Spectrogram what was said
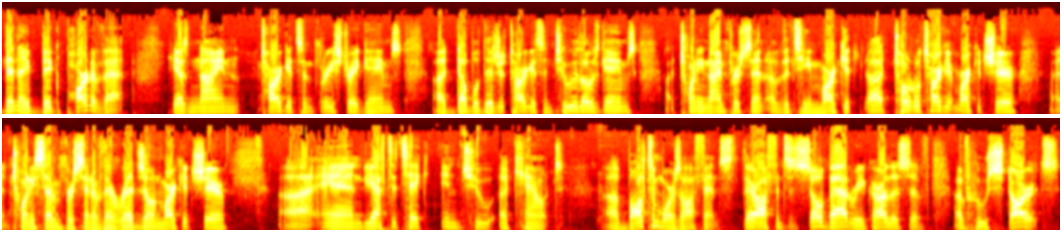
been a big part of that. He has nine targets in three straight games, uh, double digit targets in two of those games, uh, 29% of the team market uh, total target market share, and 27% of their red zone market share. Uh, and you have to take into account uh, Baltimore's offense. Their offense is so bad, regardless of, of who starts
